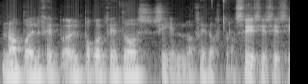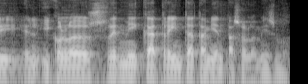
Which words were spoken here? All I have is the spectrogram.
No, pues el, el Poco F2, sí, el F2 Pro. Sí, sí, sí, sí. y con los Redmi K30 también pasó lo mismo.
